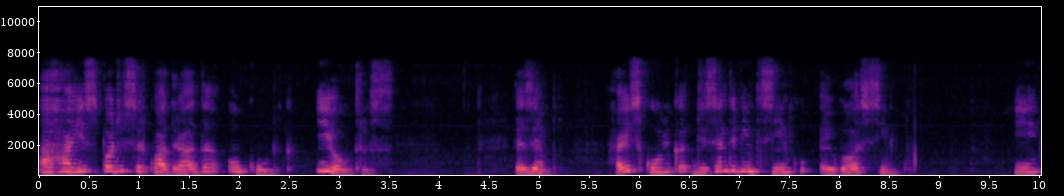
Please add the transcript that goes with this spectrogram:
A raiz pode ser quadrada ou cúbica, e outras. Exemplo: raiz cúbica de 125 é igual a 5, e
